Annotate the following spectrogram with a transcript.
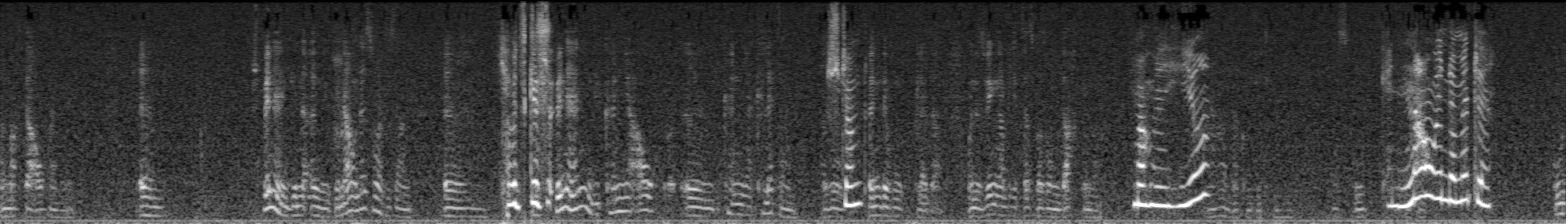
Dann macht er auch einen. Ähm, Spinnen, gena äh, genau das wollte ich sagen. Ähm, Ich habe jetzt ges. Spinnen, die können ja auch, äh, die können ja klettern. Also Stimmt. Wände hochklettern. Und deswegen habe ich jetzt erstmal so ein Dach gemacht. Machen wir hier. Ja, da kommt die Tür. Ist gut. Genau in der Mitte. Gut,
